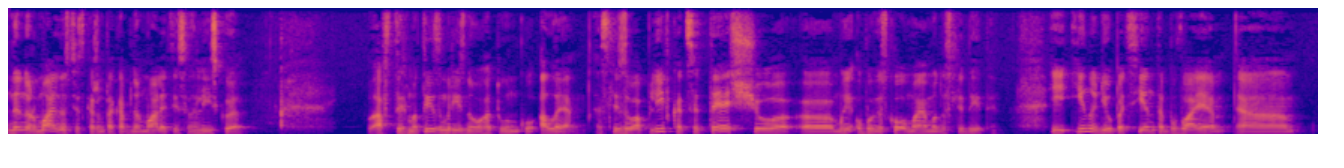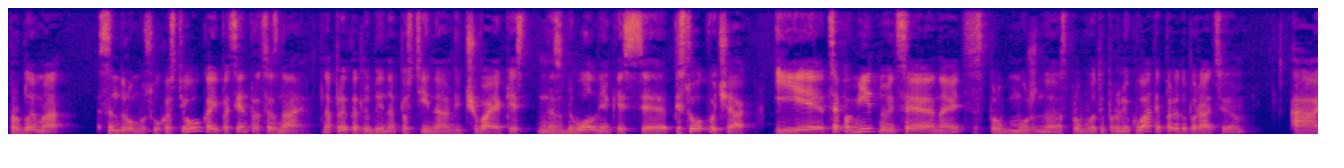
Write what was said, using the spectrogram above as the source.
ненормальності, скажімо так, абнормаліті з англійської. Астигматизм різного гатунку, але слізова плівка це те, що е, ми обов'язково маємо дослідити. І іноді у пацієнта буває проблема синдрому сухості ока, і пацієнт про це знає. Наприклад, людина постійно відчуває якесь незадоволення, якийсь е, пісок в очах. І це помітно, і це навіть можна спробувати пролікувати перед операцією. А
